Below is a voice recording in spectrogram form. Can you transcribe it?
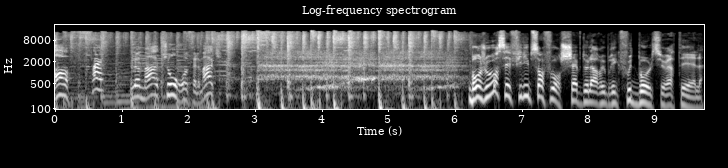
refait le match, on refait le match. Bonjour, c'est Philippe Sanfourche, chef de la rubrique football sur RTL.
